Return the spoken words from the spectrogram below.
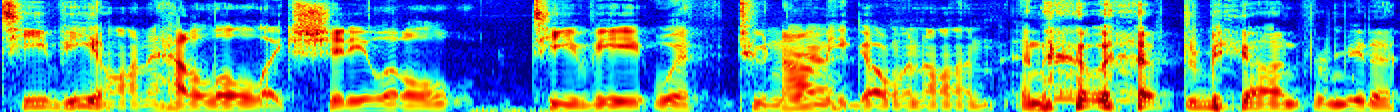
TV on. I had a little like shitty little TV with Toonami Yeah. going on, and that would have to be on for me to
